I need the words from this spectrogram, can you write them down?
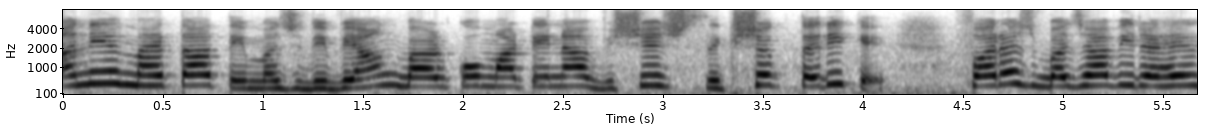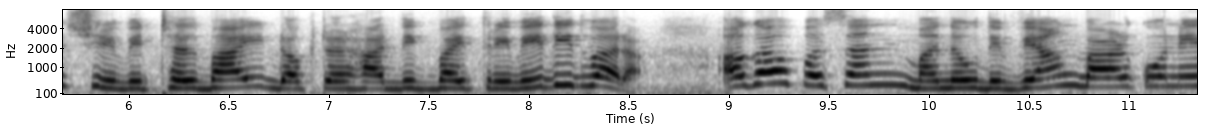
અનિલ મહેતા તેમજ દિવ્યાંગ બાળકો માટેના વિશેષ શિક્ષક તરીકે ફરજ બજાવી રહેલ શ્રી વિઠ્ઠલભાઈ ડોક્ટર હાર્દિકભાઈ ત્રિવેદી દ્વારા અગાઉ પસંદ મનોદિવ્યાંગ બાળકોને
